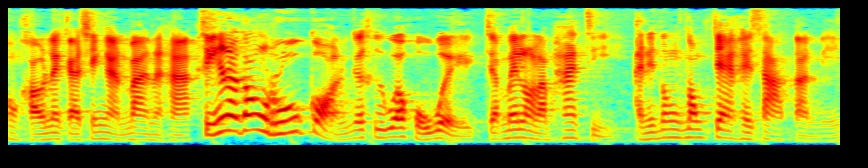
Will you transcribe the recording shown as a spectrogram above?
ของเขาในการใช้งานบ้างนะคะ สิ่งที่เราต้องรู้ก่อนก็คือว่า Huawei จะไม่รองรับ 5G อันนี้ต้องต้องแจ้งให้ทราบตามนี้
